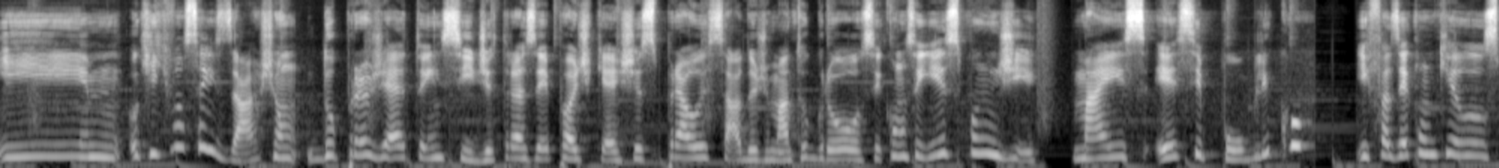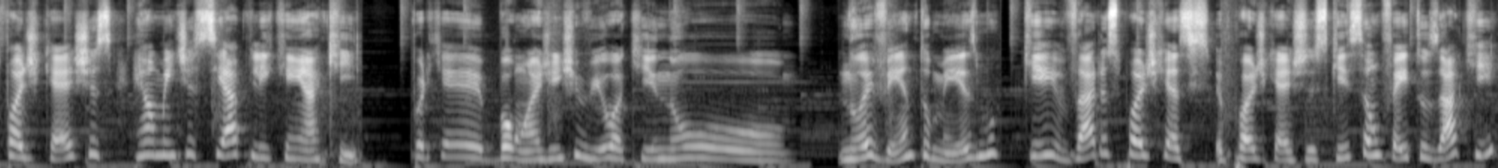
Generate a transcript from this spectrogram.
E hum, o que, que vocês acham do projeto em si, de trazer podcasts para o estado de Mato Grosso e conseguir expandir mais esse público e fazer com que os podcasts realmente se apliquem aqui? Porque, bom, a gente viu aqui no no evento mesmo, que vários podcasts, podcasts que são feitos aqui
